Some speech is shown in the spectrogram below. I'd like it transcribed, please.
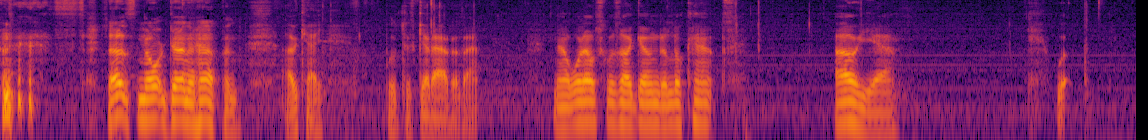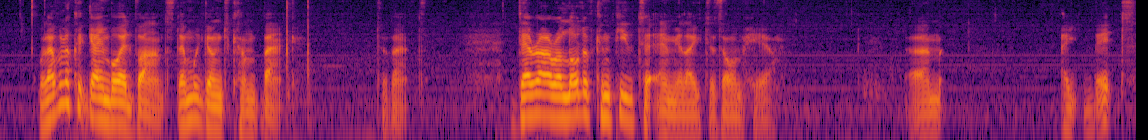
That's not gonna happen. Okay we'll just get out of that. Now what else was I going to look at? Oh yeah. We'll have a look at Game Boy Advance then we're going to come back to that. There are a lot of computer emulators on here. Um, 8-bit,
